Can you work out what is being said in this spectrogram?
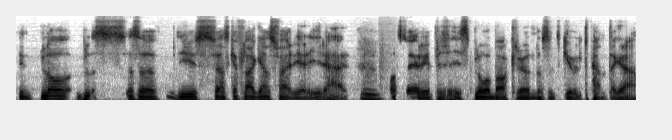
det är blå, blå, alltså, det är ju svenska flaggans färger i det här. Mm. Och så är det precis blå bakgrund och så ett gult pentagram.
